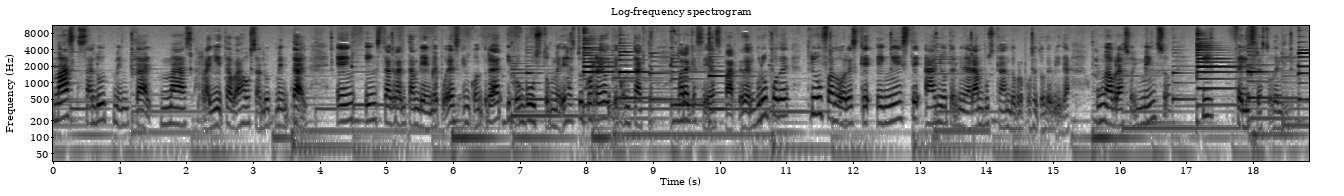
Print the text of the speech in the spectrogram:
más salud mental, más rayita bajo salud mental. En Instagram también me puedes encontrar y con gusto me dejas tu correo y te contacto para que seas parte del grupo de triunfadores que en este año terminarán buscando propósito de vida. Un abrazo inmenso y feliz resto del día.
